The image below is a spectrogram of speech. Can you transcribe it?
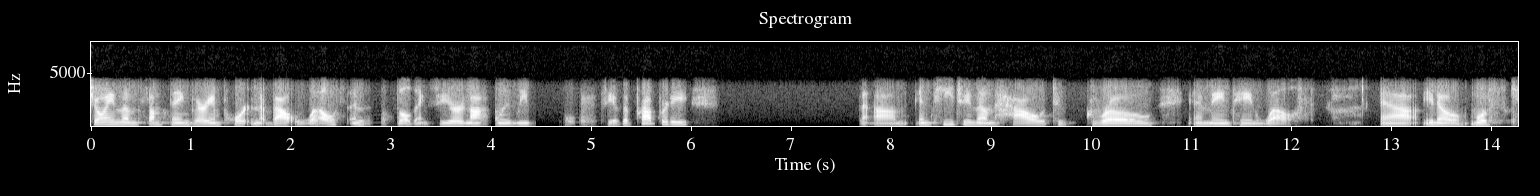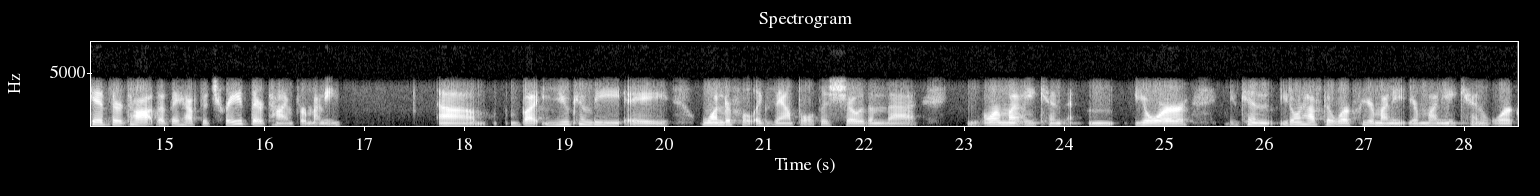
showing them something very important about wealth and building. So you're not only leaving the legacy of the property, um, and teaching them how to grow and maintain wealth. Uh, you know, most kids are taught that they have to trade their time for money. Um, but you can be a wonderful example to show them that your money can your you can you don't have to work for your money your money can work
